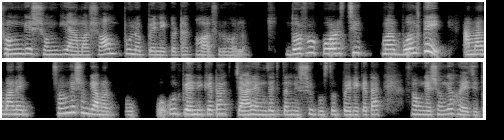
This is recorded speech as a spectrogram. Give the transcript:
সঙ্গে সঙ্গে আমার সম্পূর্ণ প্যানিক অ্যাটাক হওয়া শুরু হলো। দরফর করছি আমার বলতেই আমার মানে সঙ্গে সঙ্গে আমার ও- ওই প্যানিক অ্যাটাক যার অ্যাংজাইটি তার নিশ্চয়ই বুঝতো অ্যাটাক সঙ্গে সঙ্গে হয়ে যেত।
